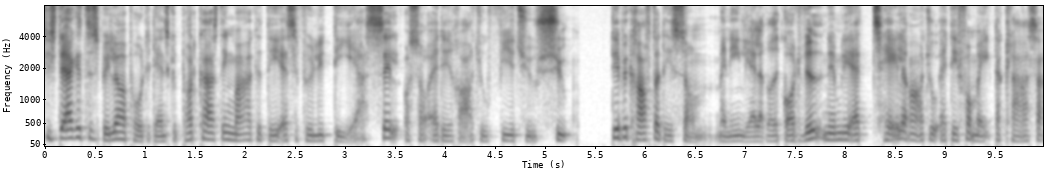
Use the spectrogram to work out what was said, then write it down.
De stærkeste spillere på det danske podcastingmarked, det er selvfølgelig DR selv, og så er det Radio 24 /7. Det bekræfter det, som man egentlig allerede godt ved, nemlig at taleradio er det format, der klarer sig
